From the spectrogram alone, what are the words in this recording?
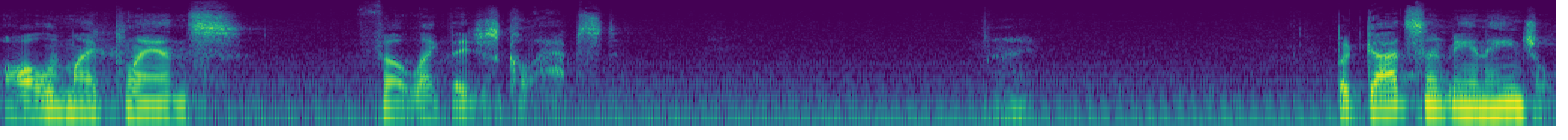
All of my plans felt like they just collapsed. But God sent me an angel.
